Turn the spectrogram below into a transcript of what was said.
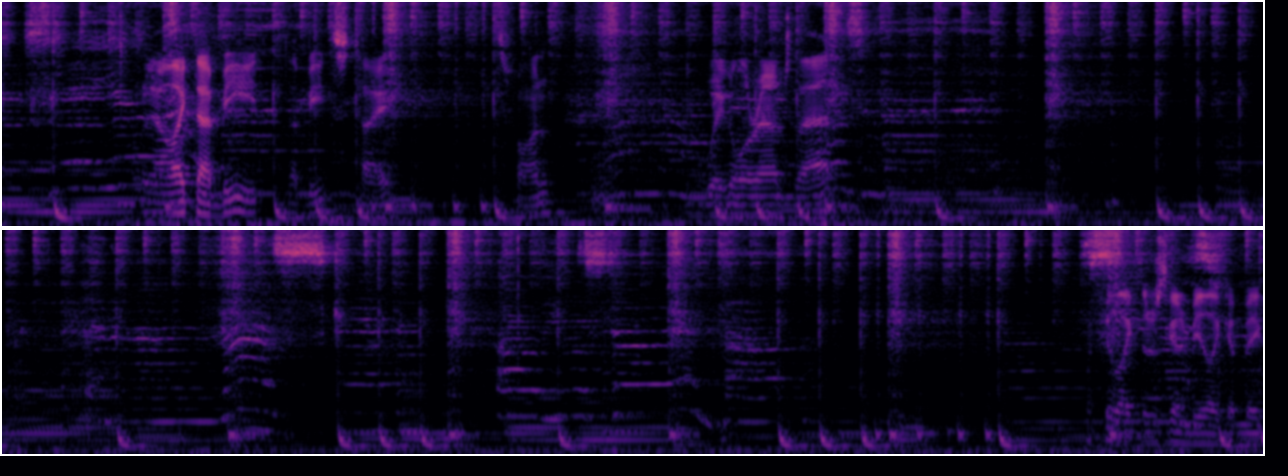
I mean, I like that beat. That beat's tight. It's fun. Wiggle around to that. I feel like there's gonna be like a big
